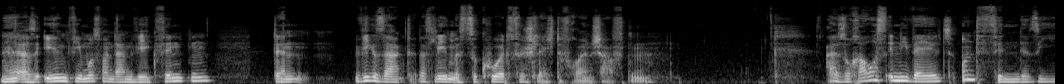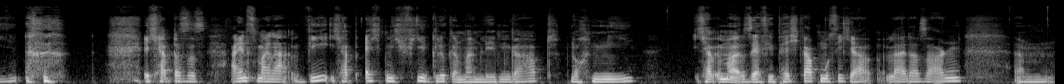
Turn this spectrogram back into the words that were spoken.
Ne? Also irgendwie muss man da einen Weg finden. Denn, wie gesagt, das Leben ist zu kurz für schlechte Freundschaften. Also raus in die Welt und finde sie. Ich habe, das ist eins meiner Weh. Ich habe echt nicht viel Glück in meinem Leben gehabt, noch nie. Ich habe immer sehr viel Pech gehabt, muss ich ja leider sagen, ähm,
